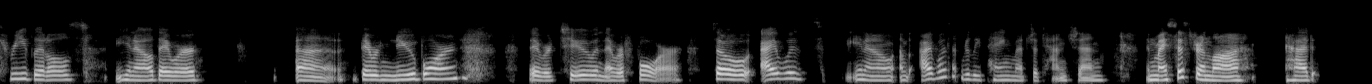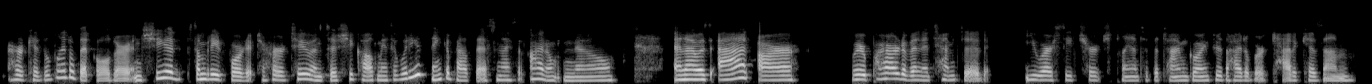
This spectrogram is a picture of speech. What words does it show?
three littles. You know, they were uh, they were newborn, they were two, and they were four. So I was, you know, um, I wasn't really paying much attention. And my sister-in-law had her kids a little bit older, and she had somebody had forwarded it to her too. And so she called me and said, "What do you think about this?" And I said, "I don't know." And I was at our, we were part of an attempted URC church plant at the time, going through the Heidelberg Catechism,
